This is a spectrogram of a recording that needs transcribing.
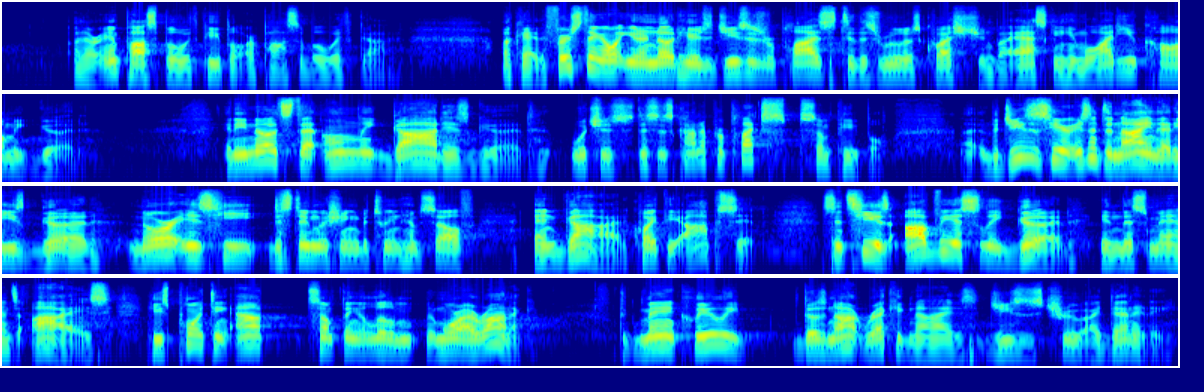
that are impossible with people are possible with God. Okay, the first thing I want you to note here is Jesus replies to this ruler's question by asking him, Why do you call me good? And he notes that only God is good, which is, this has kind of perplexed some people. Uh, but Jesus here isn't denying that he's good, nor is he distinguishing between himself and God. Quite the opposite. Since he is obviously good in this man's eyes, he's pointing out something a little more ironic. The man clearly does not recognize Jesus' true identity.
